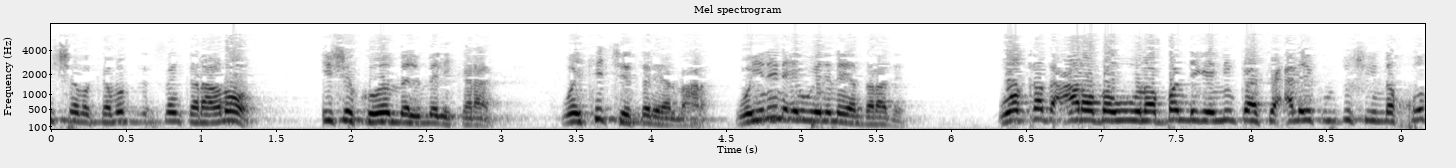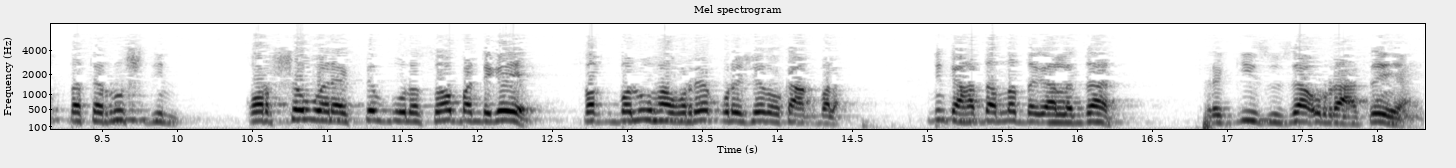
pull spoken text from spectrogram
ishaba kama buuxsan karaanoo isha kuma melmeli karaan. Way ka jeesanayaan macnaha weyneyn ay weynenayaan daraaddeed. Waqad carada wuuna bandhigay ninkaasi calaykum dushiina khudata rushdin. Qorsho wanaagsan buuna soo bandhigaye faqbaluuha warreer qureysheed oo ka aqbala ninka haddaad la dagaalantaan raggiisu saa u raacsan yahay.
